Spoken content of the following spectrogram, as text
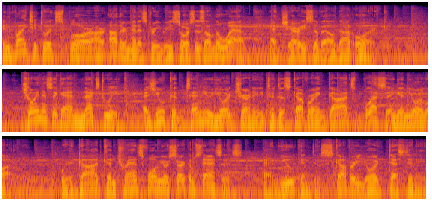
invite you to explore our other ministry resources on the web at jerrysavelle.org. Join us again next week as you continue your journey to discovering God's blessing in your life, where God can transform your circumstances and you can discover your destiny.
